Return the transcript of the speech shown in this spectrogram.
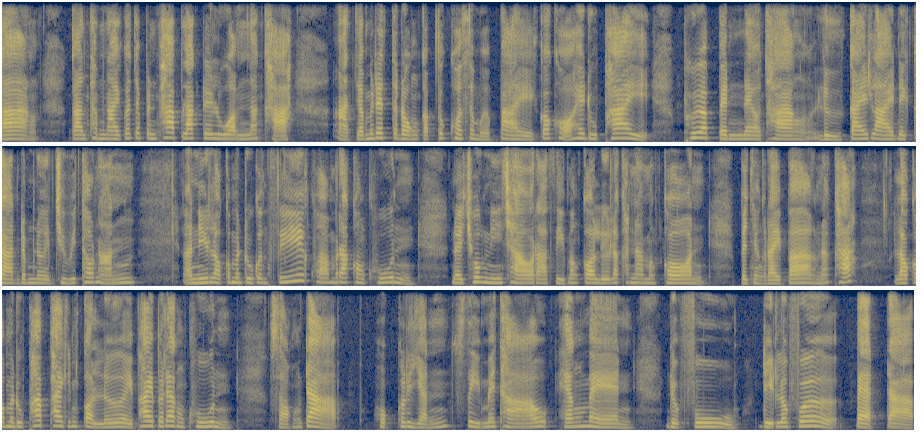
บ้าง การทำนายก็จะเป็นภาพลักษณ์โดยรวมนะคะ อาจจะไม่ได้ตรงกับทุกคนเสมอไป ก็ขอให้ดูไพ่เพื่อเป็นแนวทางหรือไกด์ไลน์ในการดำเนินชีวิตเท่านั้น อันนี้เราก็มาดูกันซิความรักของคุณ ในช่วงนี้ชาวราศีมังกรหรือลัคนามังกร เป็นอย่างไรบ้างนะคะ เราก็มาดูภาพไพ่กันก่อนเลยไพ่ประดังคุณ2ดาบ6เหรียญ4ไม้เท้า แฮงแมน เดอะฟูลดิลเวอร์8ดาบ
